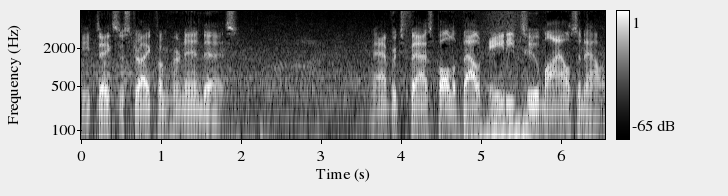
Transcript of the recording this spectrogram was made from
He takes a strike from Hernandez. Average fastball about 82 miles an hour.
